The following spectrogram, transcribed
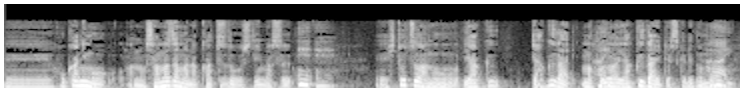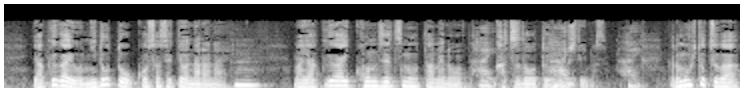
えー、他にもさまざまな活動をしています。えー、一つはあの薬薬害、まあ、これは薬害ですけれども、はい、薬害を二度と起こさせてはならない、うん、まあ、薬害根絶のための活動というのをしています。はい、からもう一つは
